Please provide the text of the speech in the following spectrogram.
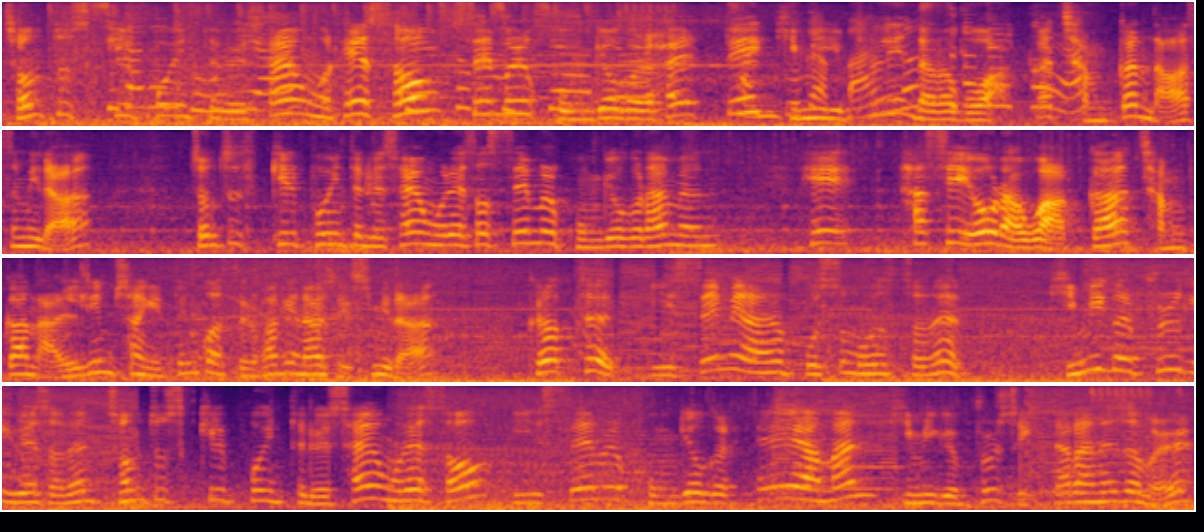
전투 스킬 포인트를 사용을 해서 쌤을 공격을 할 때 기믹이 풀린다라고 아까 잠깐 나왔습니다. 전투 스킬 포인트를 사용을 해서 쌤을 공격을 하면 해 하세요라고 아까 잠깐 알림창이 뜬 것을 확인할 수 있습니다. 그렇듯 이 쌤이라는 보스 몬스터는 기믹을 풀기 위해서는 전투 스킬 포인트를 사용을 해서 이 쌤을 공격을 해야만 기믹을 풀 수 있다라는 점을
